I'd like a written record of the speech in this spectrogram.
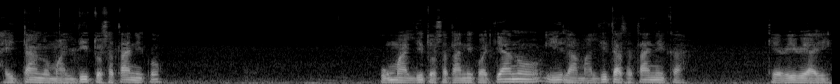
Ahí están los malditos satánicos, un maldito satánico haitiano y la maldita satánica que vive ahí.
